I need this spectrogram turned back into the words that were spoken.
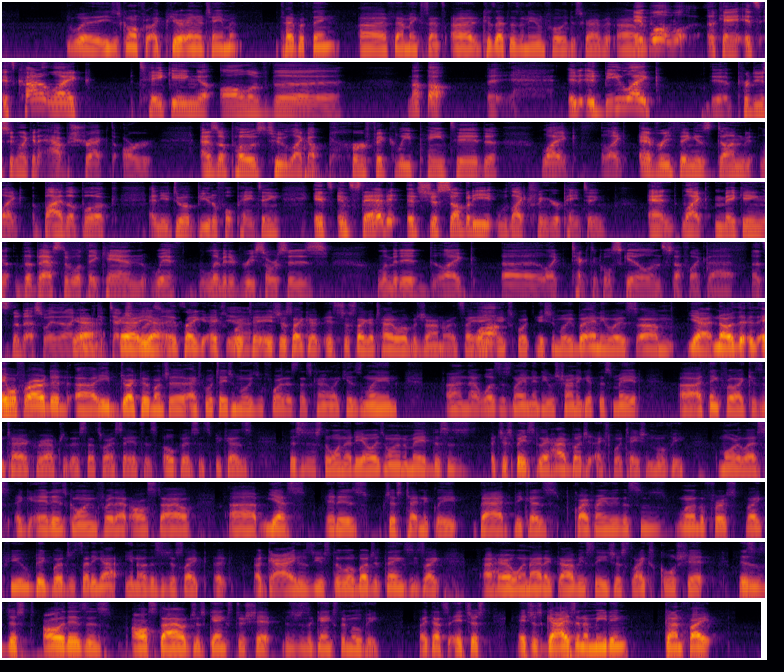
what you just going for like pure entertainment type of thing, uh if that makes sense. Uh because that doesn't even fully describe it. Um, It well, well, okay. It's it's kind of like taking all of the, not the, it, it'd be like uh, producing like an abstract art, as opposed to like a perfectly painted, like like everything is done like by the book, and you do a beautiful painting. It's instead it's just somebody like finger painting and like making the best of what they can with limited resources limited like uh like technical skill and stuff like that that's the best way that i yeah, can yeah, contextualize yeah. it It's like exploit. It's just like a. It's just like a title of a genre. It's like Well- a exploitation movie. But anyways, um, yeah, no. The, Abel Ferrara did. Uh, he directed a bunch of exploitation movies before this. That's kind of like his lane, uh, and that was his lane. And he was trying to get this made. Uh, I think for like his entire career after this. That's why I say it's his opus. It's because this is just the one that he always wanted to make. This is just basically a high budget exploitation movie, more or less. It is going for that all style. Uh, yes, it is just technically bad because, quite frankly, this is one of the first like few big budgets that he got. You know, this is just like a, a guy who's used to low budget things. He's like a heroin addict. Obviously, he just likes cool shit. This is just all it is is all style, just gangster shit. This is a gangster movie. Like that's it's just it's just guys in a meeting, gunfight.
